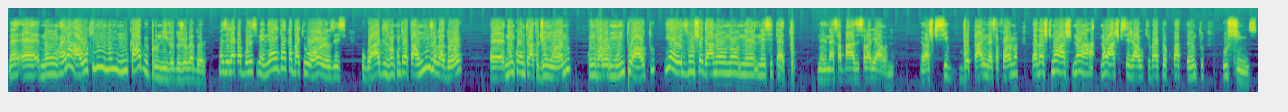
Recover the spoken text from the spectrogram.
né, é, não era algo que não, não, não cabe para o nível do jogador, mas ele acabou recebendo. E aí vai acabar que o Orioles, esse, o Guardians vão contratar um jogador é, num contrato de um ano com um valor muito alto, e aí eles vão chegar no, no nesse teto, nessa base salarial. Né? Eu acho que se votarem dessa forma, eu acho que não acho, não, não acho que seja algo que vai preocupar tanto os times.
